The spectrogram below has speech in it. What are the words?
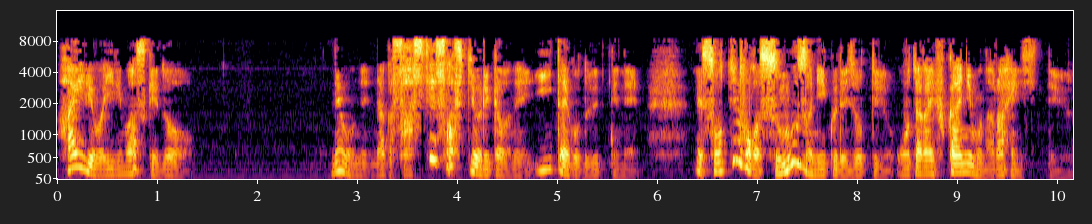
配慮はいりますけど、でもね、なんか察して察してよりかはね、言いたいこと言ってね、で、そっちの方がスムーズにいくでしょっていう、お互い不快にもならへんしっていう。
